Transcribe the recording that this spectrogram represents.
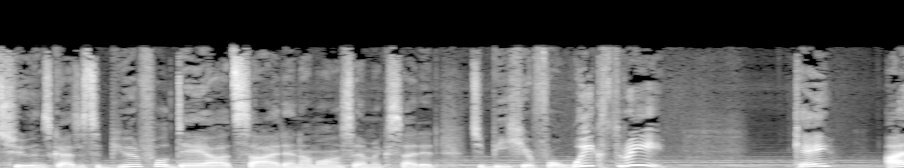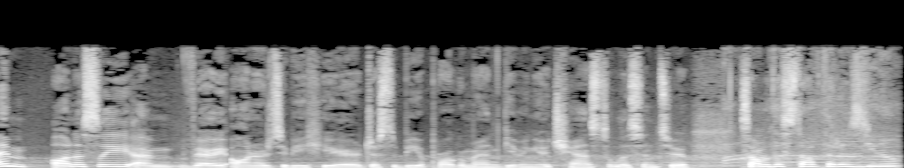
tunes, guys. It's a beautiful day outside, and I'm honestly, I'm excited to be here for week three. Okay? I'm honestly, I'm very honored to be here, just to be a programmer and giving you a chance to listen to some of the stuff that is, you know,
